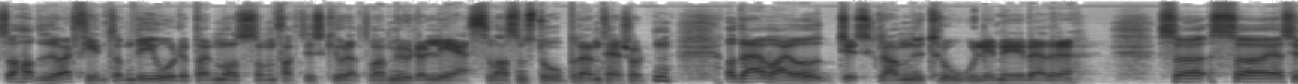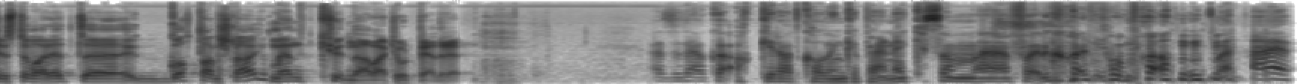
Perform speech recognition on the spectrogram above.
så hadde det vært fint om de gjorde det på en måte som faktisk gjorde at det var mulig å lese hva som sto på den T-skjorten. Og der var jo Tyskland utrolig mye bedre. Så, så jeg syns det var et eh, godt anslag, men kunne ha vært gjort bedre. Altså, det er jo ikke akkurat Colin Kaepernick som eh, foregår på banen her.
